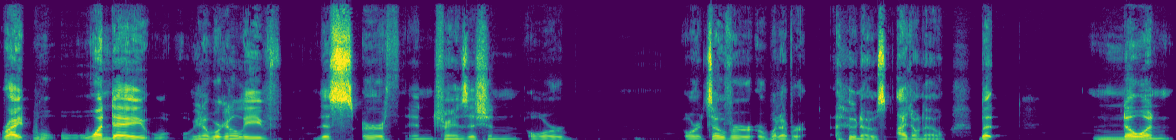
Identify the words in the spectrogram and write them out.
right w- one day w- you know, we're going to leave this earth and transition or or it's over or whatever. Who knows? I don't know. But no one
